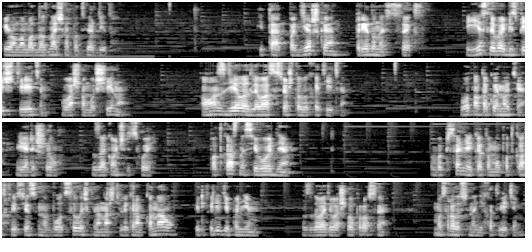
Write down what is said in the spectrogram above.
и он вам однозначно подтвердит. Итак, поддержка, преданность, секс. Если вы обеспечите этим вашего мужчину, он сделает для вас все, что вы хотите. Вот на такой ноте я решил закончить свой подкаст на сегодня. В описании к этому подкасту, естественно, будут ссылочки на наш телеграм-канал. Переходите по ним, задавайте ваши вопросы. Мы с радостью на них ответим.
